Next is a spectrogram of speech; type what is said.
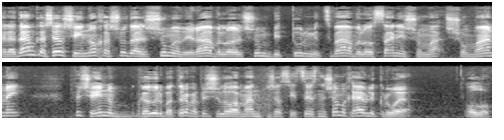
אלא אדם כאשר שאינו חשוד על שום עבירה ולא על שום ביטול מצווה ולא סני שומני, כפי שהיינו גדול בתורה, על פי שלא עמד משס יצא נשום, חייב לקרויה, או לא.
